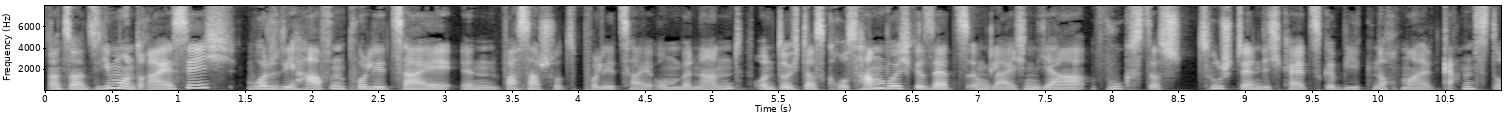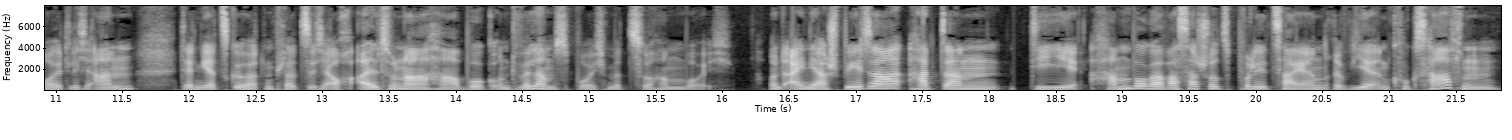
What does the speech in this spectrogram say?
1937 wurde die Hafenpolizei in Wasserschutzpolizei umbenannt und durch das Groß-Hamburg-Gesetz im gleichen Jahr wuchs das Zuständigkeitsgebiet nochmal ganz deutlich an, denn jetzt gehörten plötzlich auch Altona, Harburg und Wilhelmsburg mit zu Hamburg. Und ein Jahr später hat dann die Hamburger Wasserschutzpolizei ein Revier in Cuxhaven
